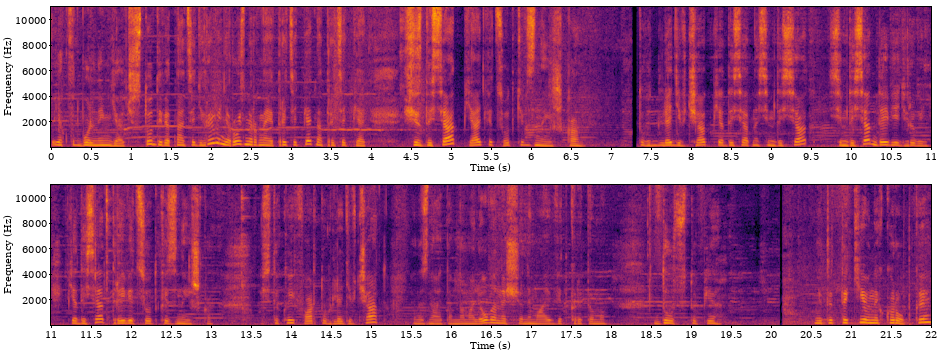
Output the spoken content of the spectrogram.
як футбольний м'яч, 119 гривень, розмір в неї 35 на 35, 65% знижка. Для дівчат 50 на 70, 79 гривень, 53% знижка. Ось такий фартух для дівчат. Я не знаю, там намальовано, що немає в відкритому доступі. Ой, тут такі у них коробки,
